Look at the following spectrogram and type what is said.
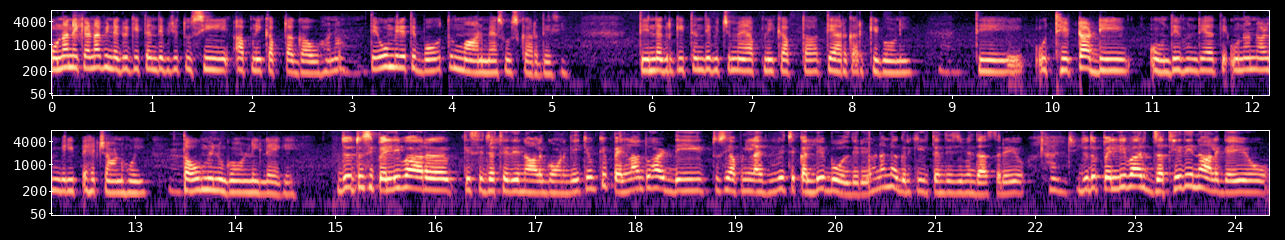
ਉਹਨਾਂ ਨੇ ਕਹਿਣਾ ਵੀ ਨਗਰ ਕੀਰਤਨ ਦੇ ਵਿੱਚ ਤੁਸੀਂ ਆਪਣੀ ਕਵਿਤਾ ਗਾਓ, ਹਨਾ? ਤੇ ਉਹ ਮੇਰੇ ਤੇ ਬਹੁਤ ਮਾਣ ਮਹਿਸੂਸ ਕਰਦੇ ਸੀ। ਤੇ ਨਗਰ ਕੀਰਤਨ ਦੇ ਵਿੱਚ ਮੈਂ ਆਪਣੀ ਕਵਿਤਾ ਤਿਆਰ ਕਰਕੇ ਗਾਉਣੀ। ਤੇ ਉੱਥੇ ਢਾਡੀ ਆਉਂਦੇ ਹੁੰਦੇ ਆ ਤੇ ਉਹਨਾਂ ਨਾਲ ਮੇਰੀ ਪਹਿਚਾਣ ਹੋਈ, ਤਾਂ ਉਹ ਮੈਨੂੰ ਗਾਉਣ ਲਈ ਲੈ ਗਏ। ਜਦੋਂ ਤੁਸੀਂ ਪਹਿਲੀ ਵਾਰ ਕਿਸੇ ਜਥੇ ਦੇ ਨਾਲ ਗਾਉਣ ਗਏ ਕਿਉਂਕਿ ਪਹਿਲਾਂ ਤੁਹਾਡੀ ਤੁਸੀਂ ਆਪਣੀ ਲਾਈਫ ਵਿੱਚ ਇਕੱਲੇ ਬੋਲਦੇ ਰਹੇ ਹੋ ਹਨਾ? ਨਗਰ ਕੀਰਤਨ ਤੇ ਜਿਵੇਂ ਦੱਸ ਰਹੇ ਹੋ। ਹਾਂਜੀ। ਜਦੋਂ ਪਹਿਲੀ ਵਾਰ ਜਥੇ ਦੇ ਨਾਲ ਗਏ ਹੋ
